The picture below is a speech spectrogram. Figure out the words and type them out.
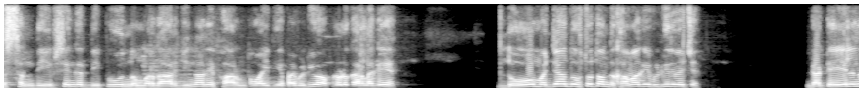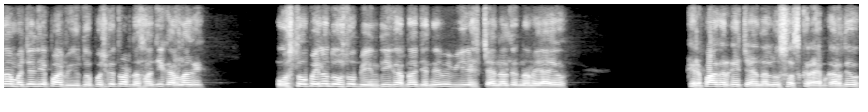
ਸੰਦੀਪ ਸਿੰਘ ਦੀਪੂ ਨੰਬਰਦਾਰ ਜਿਨ੍ਹਾਂ ਦੇ ਫਾਰਮ ਤੋਂ ਅੱਜ ਦੀ ਆਪਾਂ ਵੀਡੀਓ ਅਪਲੋਡ ਕਰ ਲੱਗੇ ਹਾਂ। ਦੋ ਮੱਝਾਂ ਦੋਸਤੋ ਤੁਹਾਨੂੰ ਦਿਖਾਵਾਂਗੇ ਵੀਡੀਓ ਦੇ ਵਿੱਚ। ਡਿਟੇਲ ਇਹਨਾਂ ਮੱਝਾਂ ਦੀ ਆਪਾਂ ਵੀਰ ਤੋਂ ਪੁੱਛ ਕੇ ਤੁਹਾਡੇ ਨਾਲ ਸਾਂਝੀ ਕਰ ਲਾਂਗੇ। ਉਸ ਤੋਂ ਪਹਿਲਾਂ ਦੋਸਤੋ ਬੇਨਤੀ ਕਰਦਾ, ਜਿੰਨੇ ਵੀ ਵੀਰ ਇਸ ਚੈਨਲ ਤੇ ਨਵੇਂ ਆਏ ਹੋ, ਕਿਰਪਾ ਕਰਕੇ ਚੈਨਲ ਨੂੰ ਸਬਸਕ੍ਰਾਈਬ ਕਰ ਦਿਓ।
